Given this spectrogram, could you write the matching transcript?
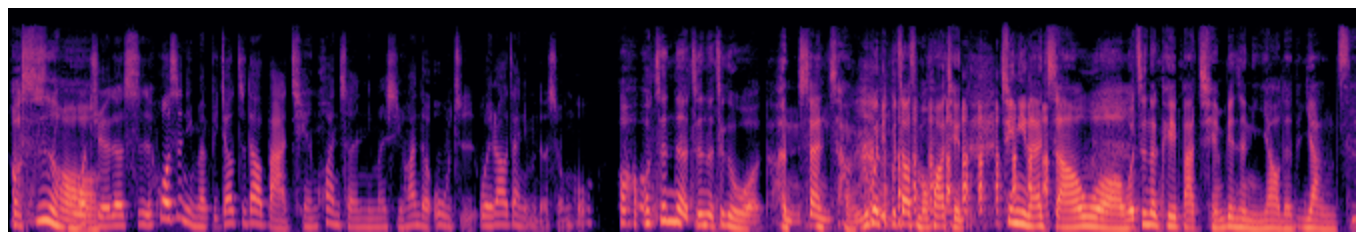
哦，是哦，我觉得是，或是你们比较知道把钱换成你们喜欢的物质，围绕在你们的生活。哦哦，真的真的，这个我很擅长。如果你不知道怎么花钱，请你来找我，我真的可以把钱变成你要的样子。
